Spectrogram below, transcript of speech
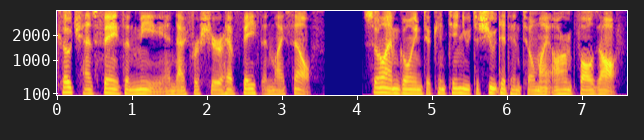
Coach has faith in me and I for sure have faith in myself. So I'm going to continue to shoot it until my arm falls off.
